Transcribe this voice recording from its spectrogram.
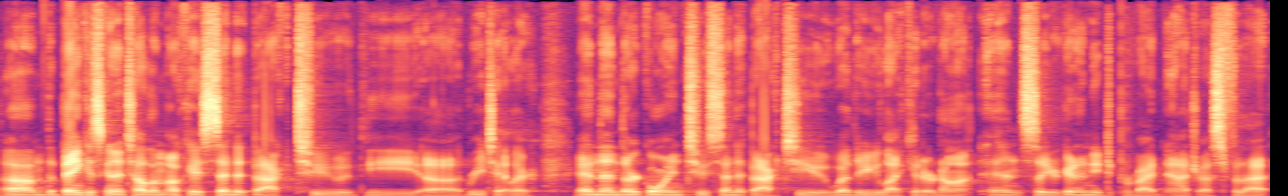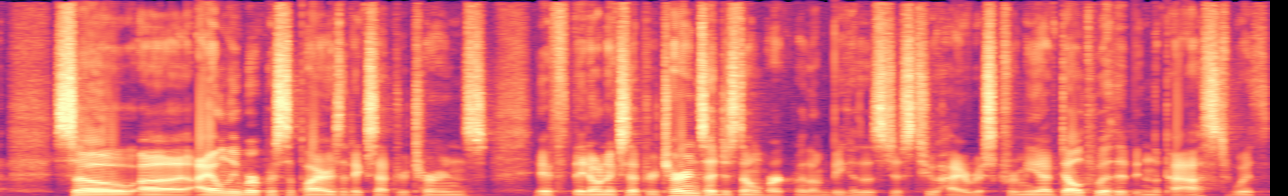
um, the bank is going to tell them okay send it back to the uh, retailer. And then they're going to send it back to you whether you like it or not. And so you're going to need to provide an address for that. So uh, I only work with suppliers that accept returns. If they don't accept returns, I just don't work with them because it's just too high risk for me. I've dealt with it in the past with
